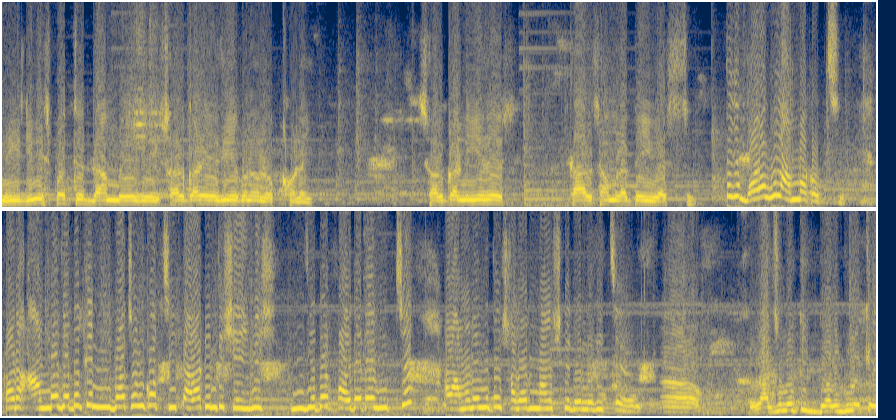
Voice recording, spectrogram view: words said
এই জিনিসপত্রের দাম বেড়েছে সরকারের এদিকে কোনো লক্ষ্য নেই। সরকার নিজেদের কাল সামলাতেই ব্যস্ত। থেকে বড় ভুল আমরা করছি কারণ আমরা যাদেরকে নির্বাচন করছি তারা কিন্তু শেষ বেশ নিজেদের ফায়দাটা নিচ্ছে আর আমাদের মতো সাধারণ মানুষকে ঢেলে দিচ্ছে। আহ, রাজনৈতিক দলগুলোকে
